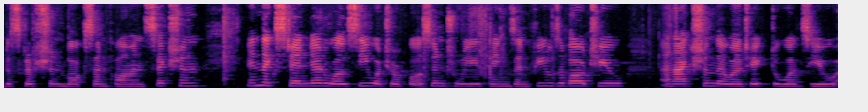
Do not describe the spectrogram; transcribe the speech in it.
description box and comment section. In the extended, we'll see what your person truly thinks and feels about you, an action they will take towards you,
